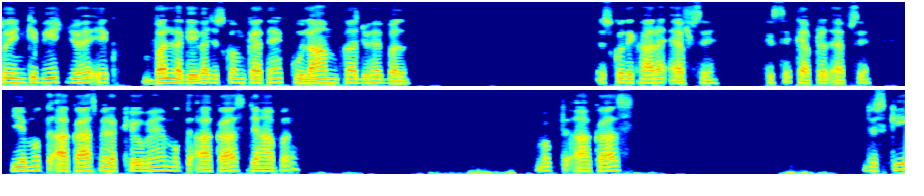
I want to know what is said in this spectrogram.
तो इनके बीच जो है एक बल लगेगा, जिसको हम कहते हैं कुलाम का जो है बल। इसको दिखा रहे हैं एफ़ से। किससे? कैपिटल एफ़ से। ये मुक्त आकाश में रखे हुए हैं, मुक्त आकाश जहाँ पर मुक्त आकाश, जिसकी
